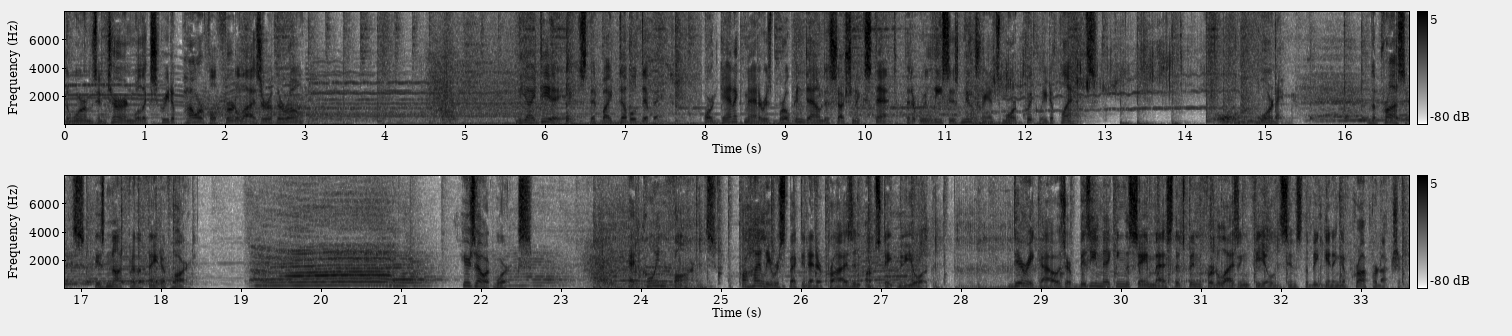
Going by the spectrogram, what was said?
The worms, in turn, will excrete a powerful fertilizer of their own. The idea is that by double dipping, organic matter is broken down to such an extent that it releases nutrients more quickly to plants. Warning, the process is not for the faint of heart. Here's how it works. At Coyne Farms, a highly respected enterprise in upstate New York, dairy cows are busy making the same mess that's been fertilizing fields since the beginning of crop production.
